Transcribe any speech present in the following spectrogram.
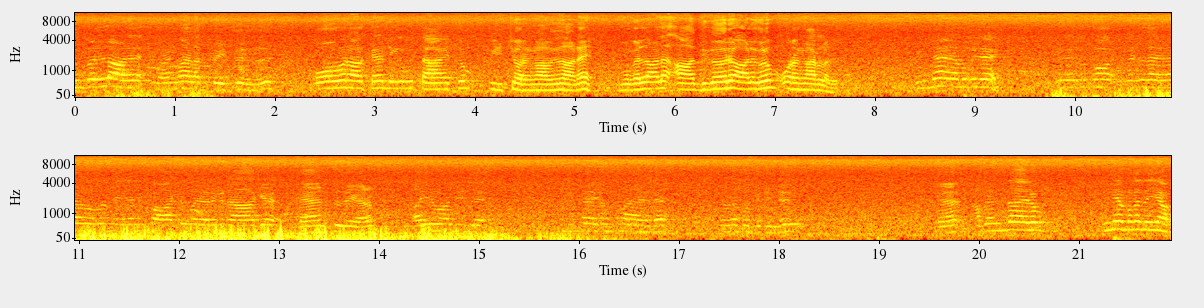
മുകളിലാണ് ഉറങ്ങാനുള്ള സ്പേസ് വരുന്നത്. ഓവർ ആൾക്കാരുണ്ടെങ്കിൽ താഴത്തും ഇരിച്ചുറങ്ങാവുന്നതാണ് മുകളിലാണ് അധികം ആളുകളും ഉറങ്ങാറുള്ളത്. പിന്നെ നമുക്ക് നിങ്ങൾക്കിപ്പോൾ ഇന്നത്തെ സ്ഥലങ്ങളിൽ മെയിനായിട്ട് പാട്ട് പരിപാടിയൊക്കെ ആകെ ഡാൻസ് ചെയ്യണം. അതിന് വേണ്ടിയിട്ട് ഇവിടെ കൊടുത്തിട്ടുണ്ട് അപ്പം എന്തായാലും ഇനി നമുക്ക് എന്താ ചെയ്യാം?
